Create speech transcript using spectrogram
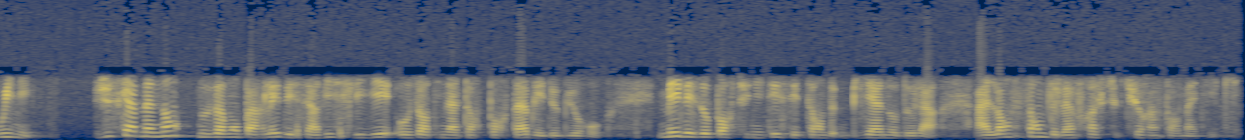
Winnie. Jusqu'à maintenant, nous avons parlé des services liés aux ordinateurs portables et de bureaux, mais les opportunités s'étendent bien au-delà, à l'ensemble de l'infrastructure informatique.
